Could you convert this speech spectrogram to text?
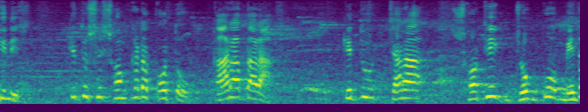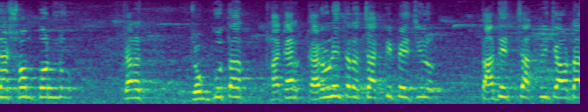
জিনিস, কিন্তু সে সংখ্যাটা কত, কারা তারা? কিন্তু যারা সঠিক, যোগ্য মেধা সম্পন্ন যারা যোগ্যতা থাকার কারণে তারা চাকরি পেয়েছিল, তাদের চাকরি যাওয়াটা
